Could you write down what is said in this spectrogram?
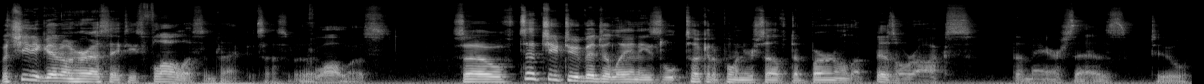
But she did good on her SATs. Flawless, in fact, it says. Flawless. So, since you two vigilantes took it upon yourself to burn all the fizzle rocks, the mayor says to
